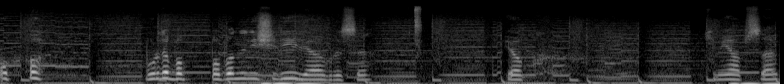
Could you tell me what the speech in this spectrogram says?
Oh, oh. Burada bab- babanın işi değil ya burası. Yok. Kimi yapsak?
